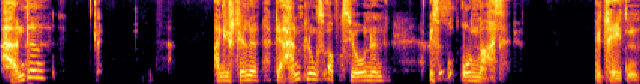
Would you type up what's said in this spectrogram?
Handeln an die Stelle der Handlungsoptionen ist Ohnmacht getreten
